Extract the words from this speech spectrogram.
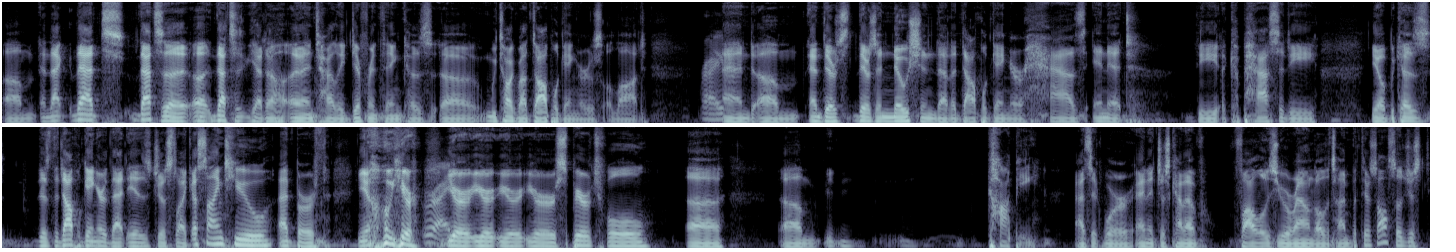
Um, and that that's that's a uh, that's a, yet a, an entirely different thing because uh, we talk about doppelgangers a lot Right. and um, and there's there's a notion that a doppelganger has in it the capacity, you know, because there's the doppelganger that is just like assigned to you at birth, you know, your Right. your your your your spiritual uh, um, copy, as it were, and it just kind of follows you around all the time. But there's also just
